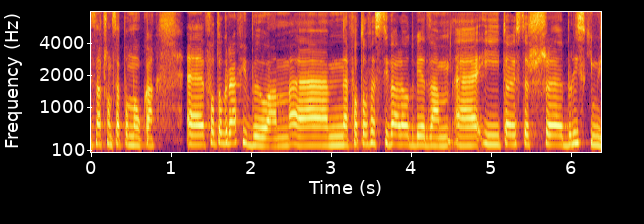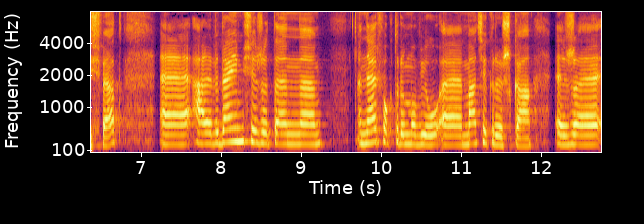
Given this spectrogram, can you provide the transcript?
Znacząca pomyłka. Fotografii byłam, fotofestiwale odwiedzam i to jest też bliski mi świat, ale wydaje mi się, że ten nerw, o którym mówił e, Maciek Ryszka, e, że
